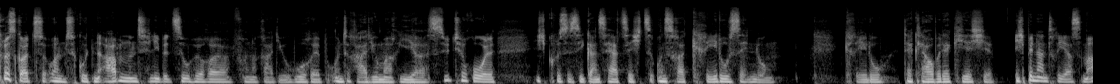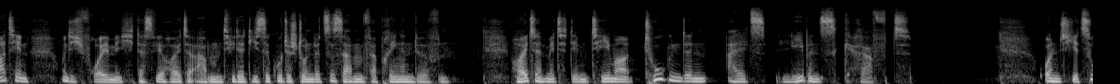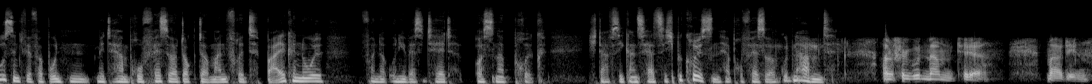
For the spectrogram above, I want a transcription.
Grüß Gott und guten Abend, liebe Zuhörer von Radio Horeb und Radio Maria Südtirol. Ich grüße Sie ganz herzlich zu unserer Credo-Sendung. Credo, der Glaube der Kirche. Ich bin Andreas Martin und ich freue mich, dass wir heute Abend wieder diese gute Stunde zusammen verbringen dürfen. Heute mit dem Thema Tugenden als Lebenskraft. Und hierzu sind wir verbunden mit Herrn Professor Dr. Manfred Balkenohl von der Universität Osnabrück. Ich darf Sie ganz herzlich begrüßen, Herr Professor. Guten Abend. Einen schönen guten Abend, Herr Martin.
